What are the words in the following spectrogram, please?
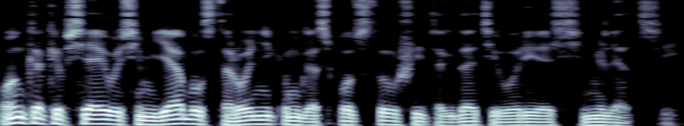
Он, как и вся его семья, был сторонником господствовавшей тогда теории ассимиляции.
